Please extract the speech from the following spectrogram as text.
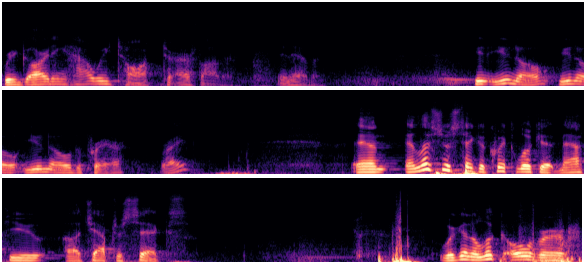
regarding how we talk to our Father in heaven. You, you know, you know, you know the prayer, right? And, and let's just take a quick look at Matthew uh, chapter 6. We're going to look over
